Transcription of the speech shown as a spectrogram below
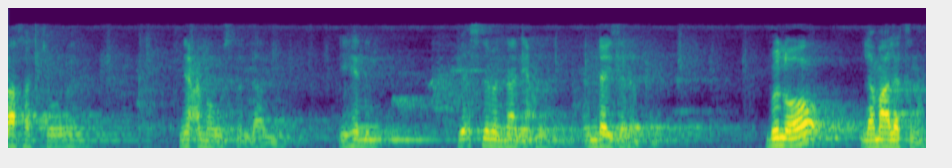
ራሳቸውንም ኒዕማ ውስጥ እንዳሉ ይህንን የእስልምና ኒዕማ እንዳይዘነጉ ብሎ ለማለት ነው።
